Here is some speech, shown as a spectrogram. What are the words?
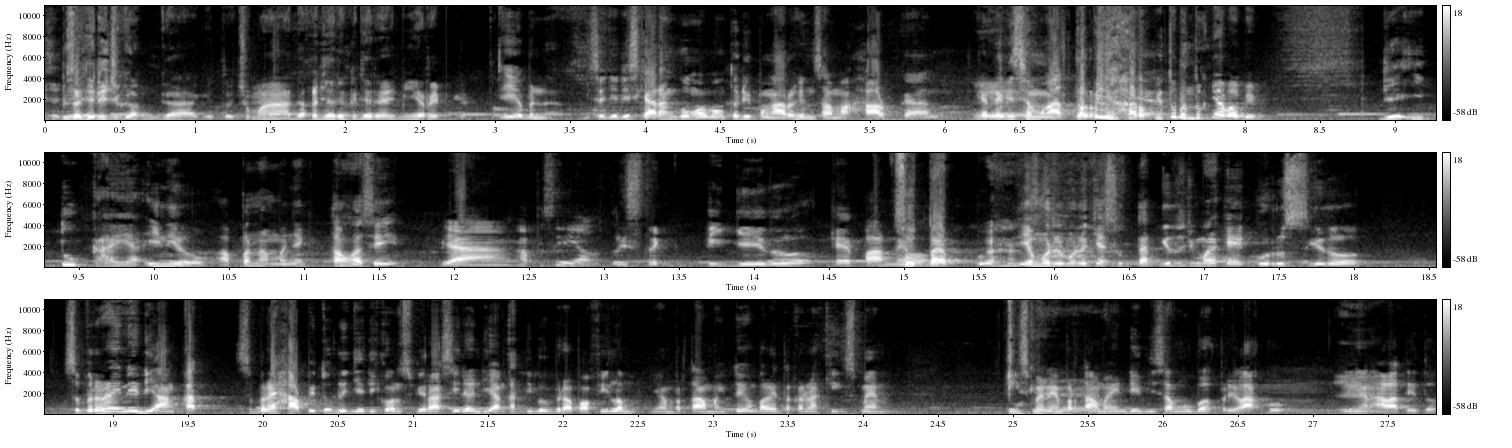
bisa jadi juga enggak gitu. Cuma ada kejadian-kejadian yang mirip gitu. iya benar bisa jadi sekarang gue ngomong tuh dipengaruhin sama harp kan karena Iya. bisa mengatur Tapi harp ya. itu bentuknya apa, Bim? dia itu kayak ini loh apa namanya tahu gak sih yang apa sih yang listrik tinggi itu kayak panel Sutet. ya model-model kayak sutet gitu cuma kayak kurus gitu loh sebenarnya ini diangkat sebenarnya harp itu udah jadi konspirasi dan diangkat di beberapa film yang pertama itu yang paling terkenal Kingsman Kingsman Oke. yang pertama yang dia bisa ngubah perilaku dengan Iya. alat itu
